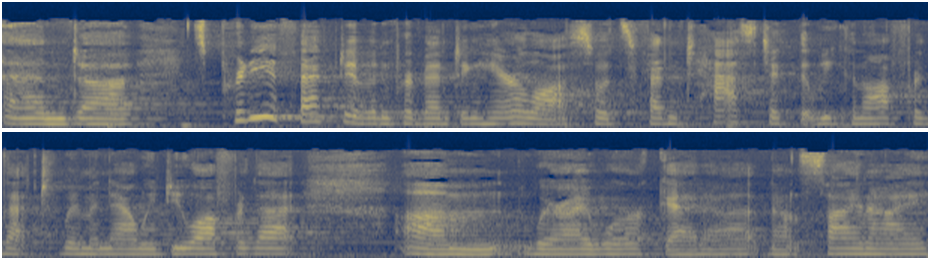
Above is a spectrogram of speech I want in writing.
And uh, it's pretty effective in preventing hair loss. So it's fantastic that we can offer that to women now. We do offer that um, where I work at uh, Mount Sinai.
